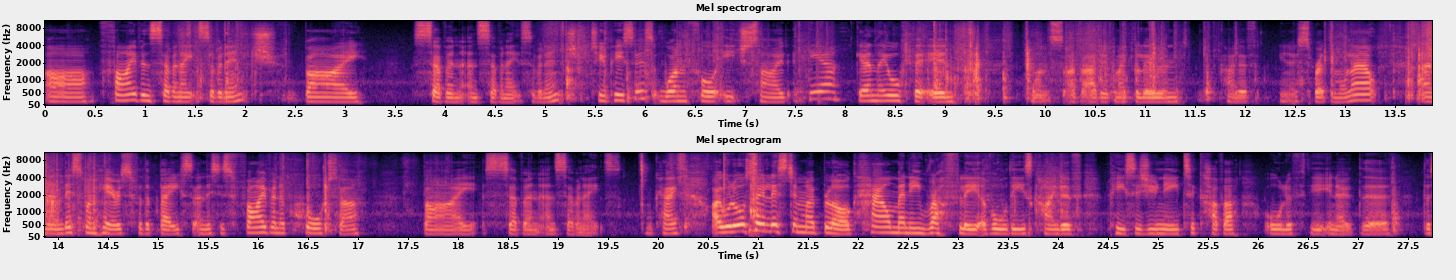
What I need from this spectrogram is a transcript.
are five and seven eighths of an inch by seven and seven eighths of an inch. Two pieces one for each side here. Again they all fit in once I've added my glue and kind of you know spread them all out. And then this one here is for the base and this is five and a quarter by seven and seven eighths okay? I will also list in my blog how many roughly of all these kind of pieces you need to cover all of the you know the the,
